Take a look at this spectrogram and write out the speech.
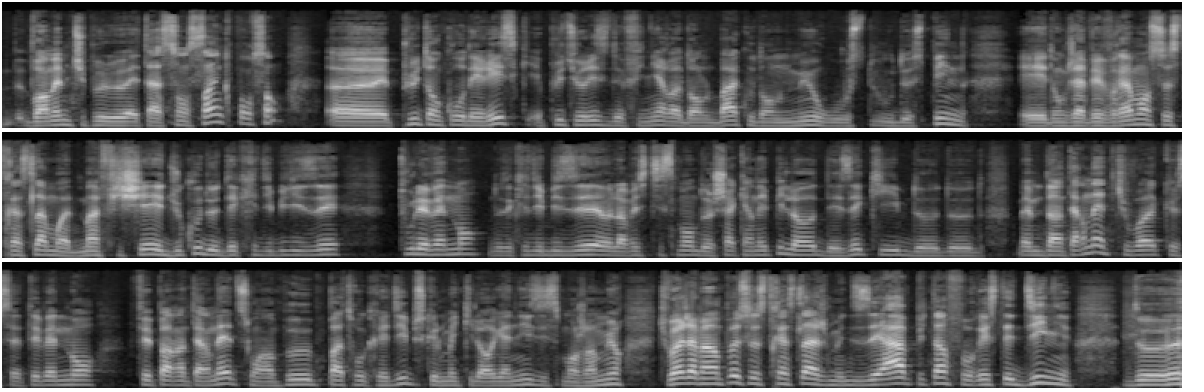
voire même tu peux être à 105%, euh, plus tu encours des risques et plus tu risques de finir dans le bac ou dans le mur ou, ou de spin. Et donc j'avais vraiment ce stress-là, moi, de m'afficher et du coup de décrédibiliser tout l'événement, de décrédibiliser euh, l'investissement de chacun des pilotes, des équipes, de, même d'Internet, tu vois, que cet événement fait par Internet soit un peu pas trop crédible, puisque le mec qui l'organise, il se mange un mur. Tu vois, j'avais un peu ce stress-là, je me disais, ah putain, faut rester digne de,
